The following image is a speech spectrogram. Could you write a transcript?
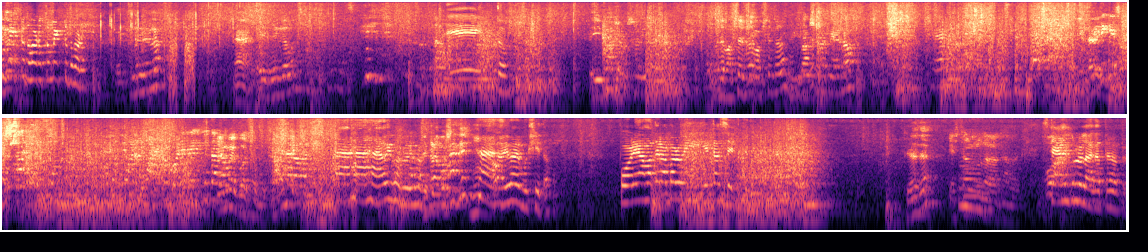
তুমি একটু ধরো তুমি একটু ধরো। হ্যাঁ এই হয়ে গেল। এই তো। এই কেন নাও। হ্যাঁ হ্যাঁ হ্যাঁ ওইভাবে? হ্যাঁ হ্যাঁ, ওইভাবে বসিয়ে দাও। পরে আমাদের আবার ওই এটা সেট ঠিক আছে? স্ট্যান্ডগুলো লাগাতে হবে।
